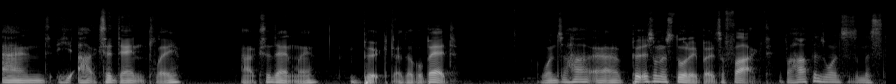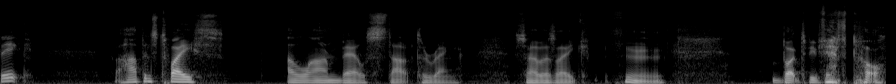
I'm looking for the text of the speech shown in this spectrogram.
and he accidentally, accidentally booked a double bed. Once I ha- uh, put this on a story, but it's a fact. If it happens once, it's a mistake. If it happens twice, alarm bells start to ring. So I was like, hmm. But to be fair to Paul,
